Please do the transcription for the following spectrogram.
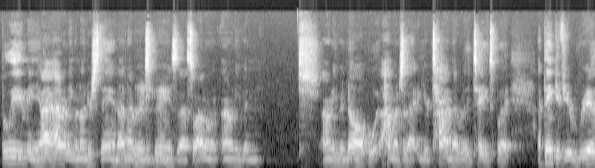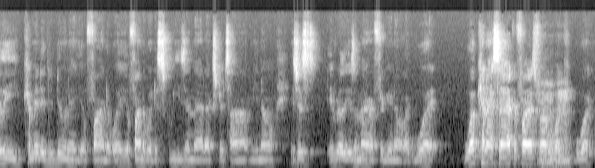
Believe me, I, I don't even understand. I never Mhm. experienced that, so I don't. I don't even. I don't even know how much of that your time that really takes. But I think if you're really committed to doing it, you'll find a way. You'll find a way to squeeze in that extra time. You know, it's just it really is a matter of figuring out like what what can I sacrifice from, Mhm. what what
